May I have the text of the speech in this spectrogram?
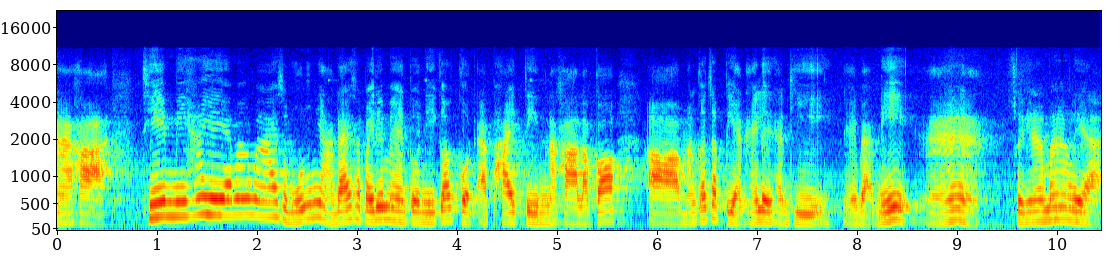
มาค่ะ ทีมมีให้เยอะแยะมากมาย สมมุติอุ้มอยากได้สไปเดอร์แมนตัวนี้ก็กด apply ทีมนะคะ แล้วก็อ่ามันก็จะเปลี่ยนให้เลยทันทีในแบบนี้อ่าสวยงามมากเลยอะ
